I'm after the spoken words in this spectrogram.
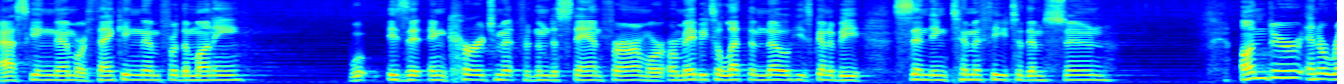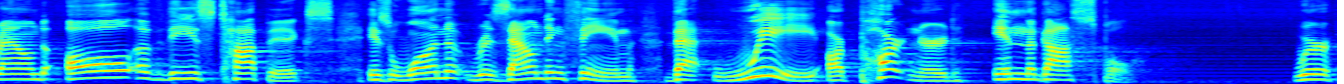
Asking them or thanking them for the money? Is it encouragement for them to stand firm or, or maybe to let them know he's going to be sending Timothy to them soon? Under and around all of these topics is one resounding theme that we are partnered in the gospel. We're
